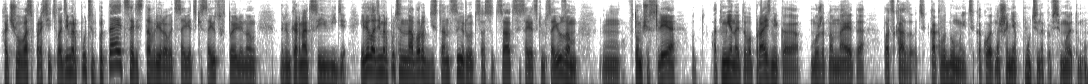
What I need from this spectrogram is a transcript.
Хочу вас спросить, Владимир Путин пытается реставрировать Советский Союз в той или иной реинкарнации и виде? Или Владимир Путин, наоборот, дистанцируется ассоциацией с Советским Союзом, в том числе вот, отмена этого праздника может нам на это подсказывать? Как вы думаете, какое отношение Путина ко всему этому?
